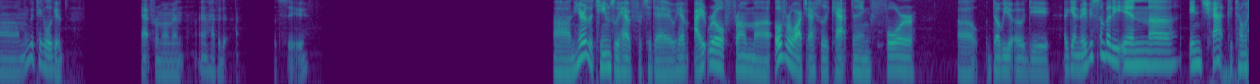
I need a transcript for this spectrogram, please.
Um, I'm to take a look at at for a moment. I don't have it. Let's see. Uh, and here are the teams we have for today. We have Itril from uh, Overwatch actually captaining for uh, WOD. Again, maybe somebody in uh, in chat could tell me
